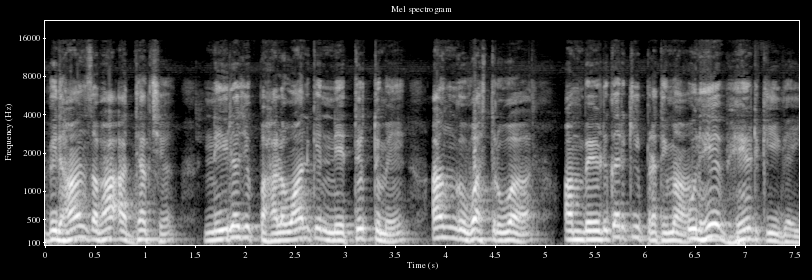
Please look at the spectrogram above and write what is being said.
विधानसभा अध्यक्ष नीरज पहलवान के नेतृत्व में अंग वस्त्र व अंबेडकर की प्रतिमा उन्हें भेंट की गई।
